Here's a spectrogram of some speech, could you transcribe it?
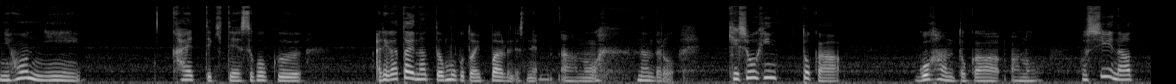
日本に帰ってきてすごくありがたいなって思うことはいっぱいあるんですね。あの なんだろう。化粧品とかご飯とかあの欲しいなって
